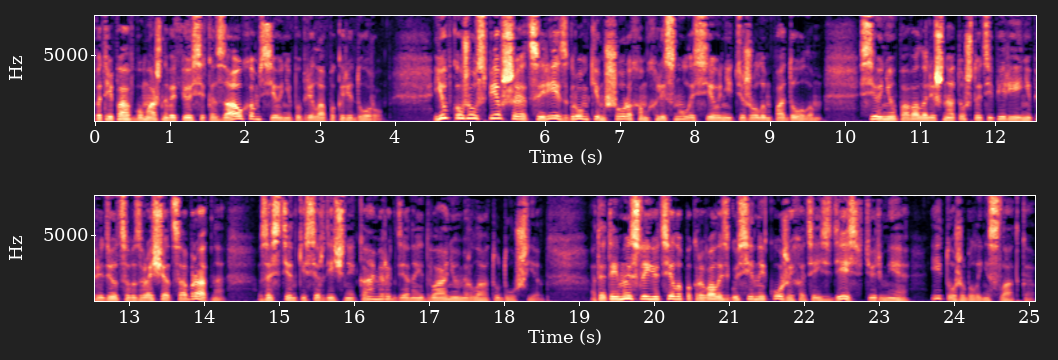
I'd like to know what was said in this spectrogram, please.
Потрепав бумажного песика за ухом, Сиони побрела по коридору. Юбка, уже успевшая отсыреть, с громким шорохом хлестнула Сиони тяжелым подолом. Сиони уповала лишь на то, что теперь ей не придется возвращаться обратно, в застенки сердечной камеры, где она едва не умерла от удушья. От этой мысли ее тело покрывалось гусиной кожей, хотя и здесь, в тюрьме, ей тоже было несладко.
